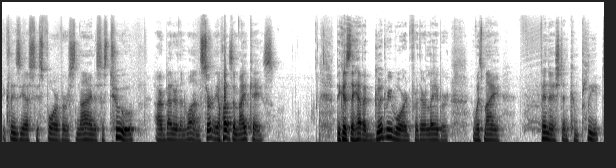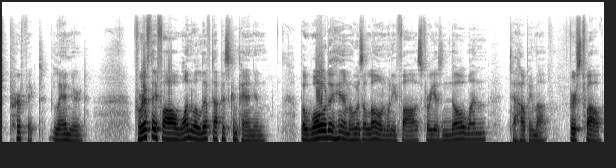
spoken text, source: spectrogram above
Ecclesiastes 4, verse 9. It says, Two are better than one. Certainly it was in my case. Because they have a good reward for their labor. It was my finished and complete, perfect lanyard. For if they fall, one will lift up his companion. But woe to him who is alone when he falls, for he has no one to help him up. Verse 12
